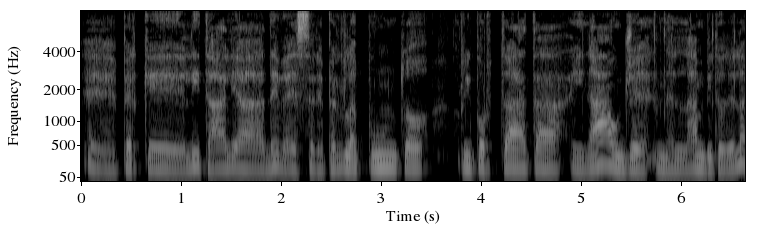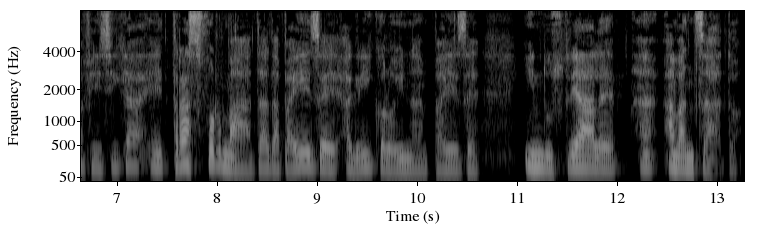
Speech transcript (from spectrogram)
eh, perché l'Italia deve essere per l'appunto riportata in auge nell'ambito della fisica e trasformata da paese agricolo in paese industriale eh, avanzato.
